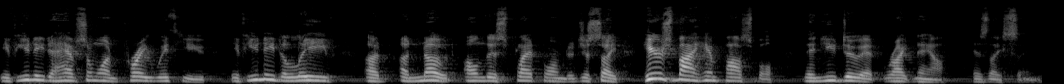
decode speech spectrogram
if you need to have someone pray with you, if you need to leave a, a note on this platform to just say, here's my impossible, then you do it right now as they sing.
